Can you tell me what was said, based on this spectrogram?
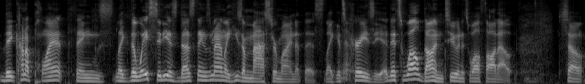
they kind of plant things like the way Sidious does things, man. Like he's a mastermind at this. Like it's crazy, and it's well done too, and it's well thought out. So,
